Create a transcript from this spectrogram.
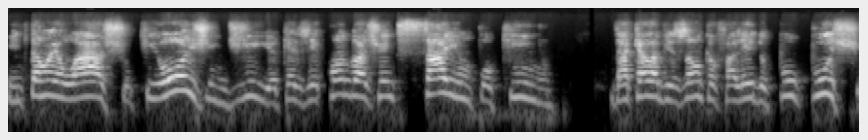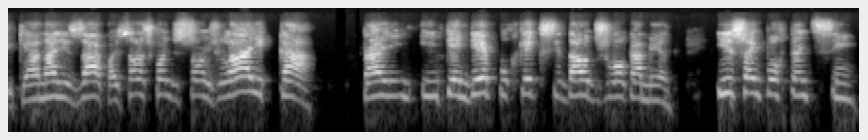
Então, eu acho que hoje em dia, quer dizer, quando a gente sai um pouquinho daquela visão que eu falei do pull-push, que é analisar quais são as condições lá e cá, para entender por que, que se dá o deslocamento. Isso é importante, sim,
